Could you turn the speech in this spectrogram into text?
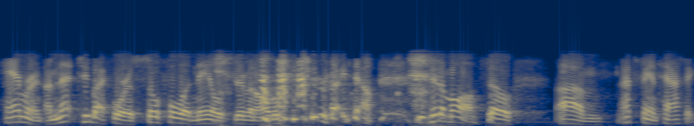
hammering. I mean that two by four is so full of nails driven all the way through right now. You've hit them all. So um, that's fantastic.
